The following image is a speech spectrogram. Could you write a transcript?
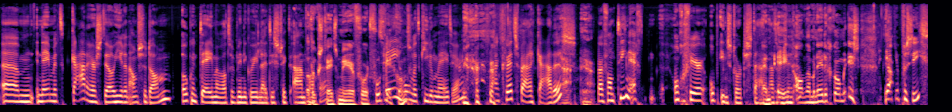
Ehm, neem het kaderherstel hier in Amsterdam. Ook een thema wat we binnen Greenlight District Wat aanpakken. ook steeds meer voor het voetlicht komt. 200 kilometer aan kwetsbare. Ja, ja. Waarvan 10 echt ongeveer op instorten staan. En één al naar beneden gekomen is. Ja, precies.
